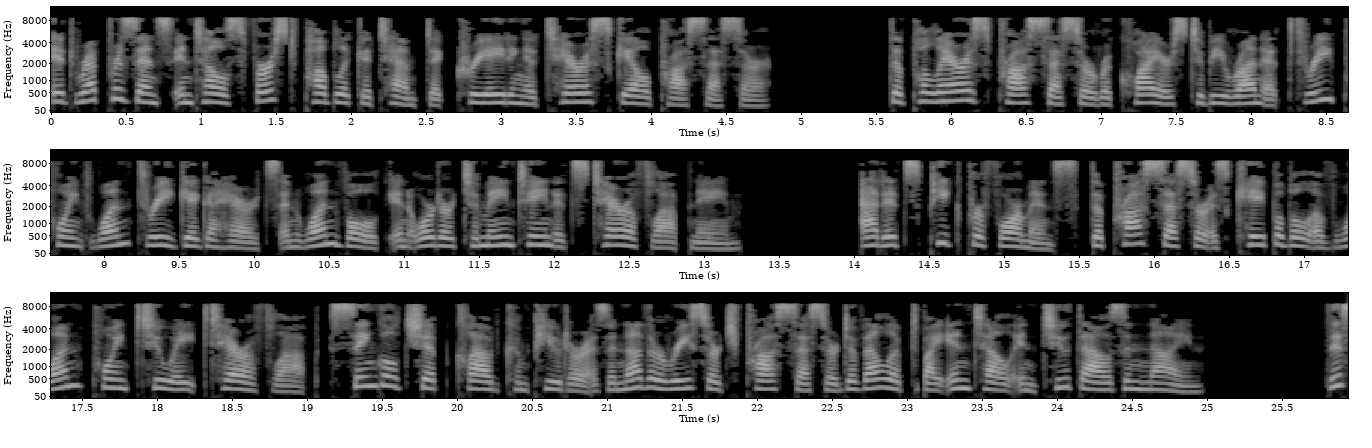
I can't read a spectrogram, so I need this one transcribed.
It represents Intel's first public attempt at creating a terascale processor. The Polaris processor requires to be run at 3.13 GHz and 1 volt in order to maintain its teraflop name. At its peak performance, the processor is capable of 1.28 teraflop. Single-chip cloud computer is another research processor developed by Intel in 2009. This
